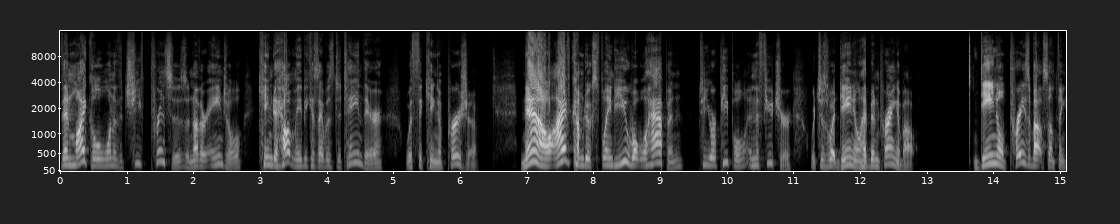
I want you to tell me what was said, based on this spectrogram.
Then Michael, one of the chief princes, another angel, came to help me because I was detained there with the king of Persia. Now I've come to explain to you what will happen to your people in the future, which is what Daniel had been praying about. Daniel prays about something,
